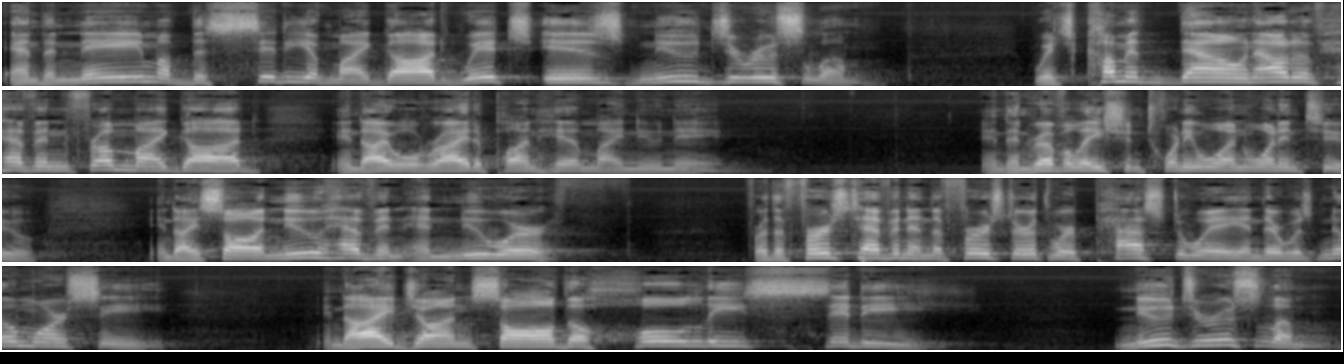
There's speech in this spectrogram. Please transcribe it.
and the name of the city of my God, which is New Jerusalem, which cometh down out of heaven from my God, and I will write upon him my new name. And then Revelation 21 1 and 2. And I saw a new heaven and new earth. For the first heaven and the first earth were passed away, and there was no more sea. And I, John, saw the holy city, New Jerusalem,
